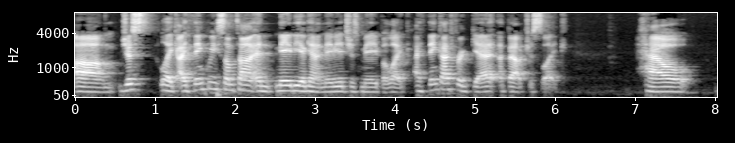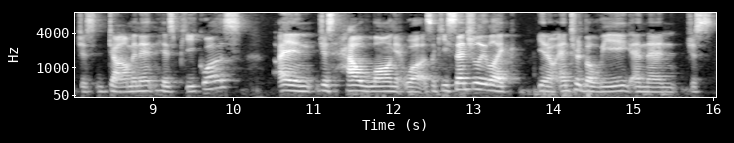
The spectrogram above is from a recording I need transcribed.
Um, just like I think we sometimes, and maybe again, maybe it's just me, but like I think I forget about just like how just dominant his peak was and just how long it was. Like he essentially like, you know, entered the league and then just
